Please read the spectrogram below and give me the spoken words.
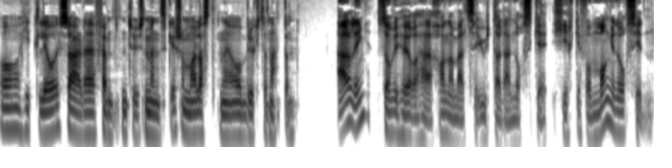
Og hittil i år så er det 15 000 mennesker som har lastet ned og brukt den appen. Erling, som vi hører her, han har meldt seg ut av Den norske kirke for mange år siden.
